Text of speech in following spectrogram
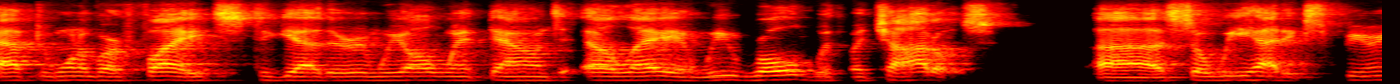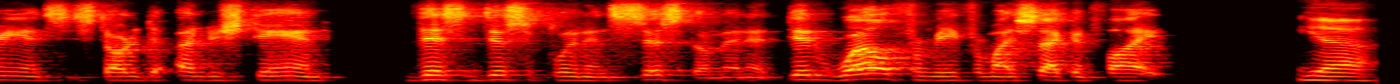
after one of our fights together, and we all went down to LA and we rolled with Machados. Uh, so we had experience and started to understand this discipline and system, and it did well for me for my second fight. Yeah,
